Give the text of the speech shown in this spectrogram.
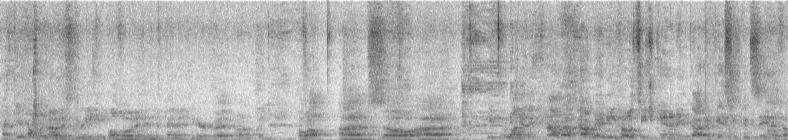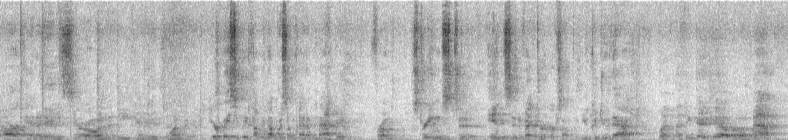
I can't help but notice three people voted independent here, but um, oh well. Uh, so uh, if you wanted to count up how many votes each candidate got, I guess you could say that the R candidate is zero and the D candidate is one, but you're basically coming up with some kind of mapping from strings to ints in a vector or something. You could do that. But I think the idea of a map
